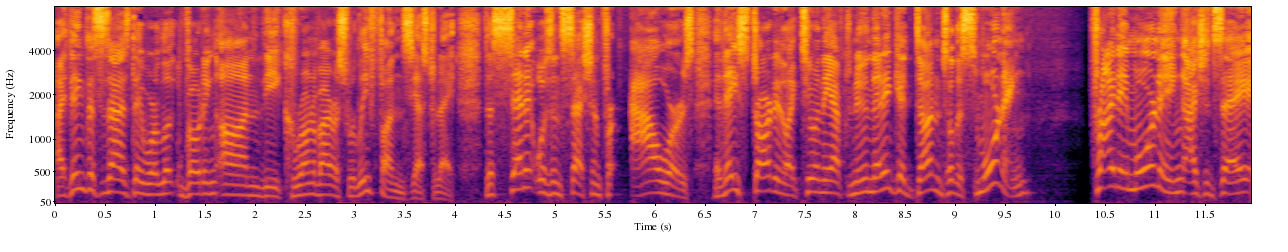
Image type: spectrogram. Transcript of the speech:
I think this is as they were look, voting on the coronavirus relief funds yesterday. The Senate was in session for hours. And they started like two in the afternoon. They didn't get done until this morning. Friday morning, I should say,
